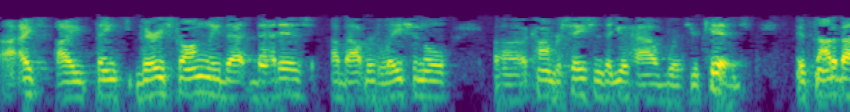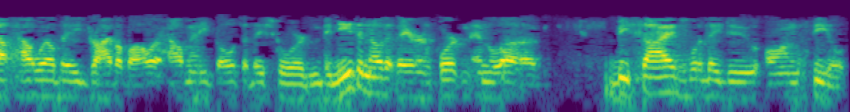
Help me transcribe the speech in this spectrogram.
I, I think very strongly that that is about relational uh, conversations that you have with your kids. It's not about how well they drive a ball or how many goals that they scored. They need to know that they are important and loved besides what they do on the field.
